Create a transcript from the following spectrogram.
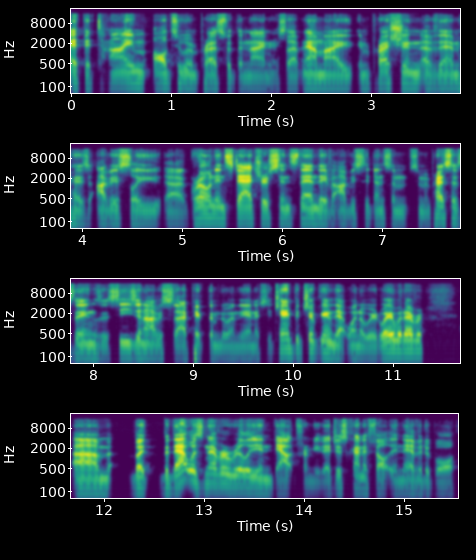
at the time all too impressed with the Niners. Now my impression of them has obviously uh, grown in stature since then. They've obviously done some some impressive things this season. Obviously, I picked them to win the NFC Championship game. That went a weird way, whatever. Um, but but that was never really in doubt for me. That just kind of felt inevitable.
